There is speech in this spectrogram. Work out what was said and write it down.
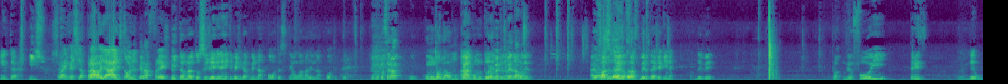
Entrar. Isso. Pra investigar. Pra olhar, eles estão olhando pela fresta. Então, mas eu tô sugerindo a gente investigar primeiro na porta, se tem alguma armadilha na porta. Porque... Eu vou considerar o, como O um total. todo. Ah, como O todo. problema que tiver tá lá. Aí eu faço, aí aí, eu então. faço o primeiro teste aqui, né? Pra poder ver. Pronto, o meu foi 13. Deu um.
